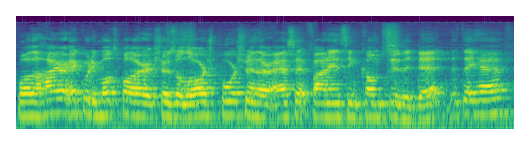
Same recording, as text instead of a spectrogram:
While the higher equity multiplier shows a large portion of their asset financing comes through the debt that they have.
